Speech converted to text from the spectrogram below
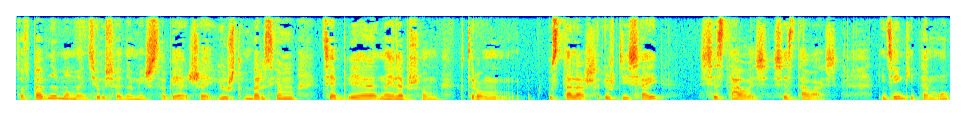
to w pewnym momencie uświadomisz sobie, że już tą wersją ciebie najlepszą, którą ustalasz już dzisiaj, się stałeś, się stałaś. I dzięki temu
